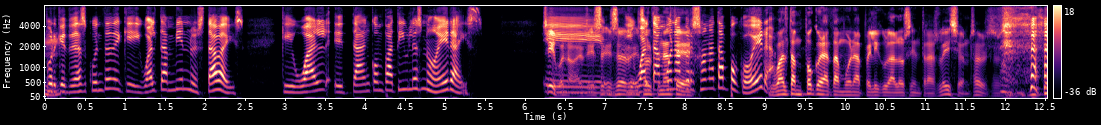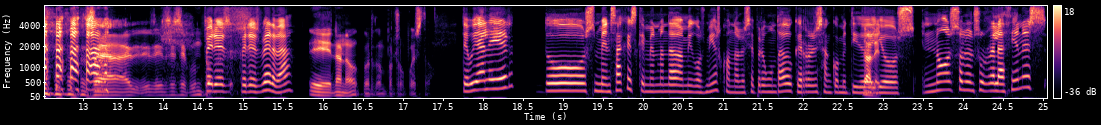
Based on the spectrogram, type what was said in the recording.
Porque te das cuenta de que igual también no estabais. Que igual eh, tan compatibles no erais. Sí, bueno, Eh, eso- eso- eso igual al tan buena te- persona tampoco era. Igual tampoco era tan buena película Los in Translation, ¿sabes? o sea, es, es ese punto. Pero es, pero es verdad. Eh, no, no, por, por supuesto. Te voy a leer dos mensajes que me han mandado amigos míos cuando les he preguntado qué errores han cometido Dale. ellos, no solo en sus relaciones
